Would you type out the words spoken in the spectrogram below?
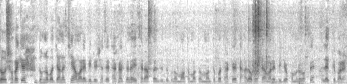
তো সবাইকে ধন্যবাদ জানাচ্ছি আমার এই ভিডিওর সাথে থাকার জন্য। এছাড়া আপনার যদি কোনো মতামত মন্তব্য থাকে, তাহলে অবশ্যই আমার এই ভিডিও কমেন্ট বক্সে লিখতে পারেন।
